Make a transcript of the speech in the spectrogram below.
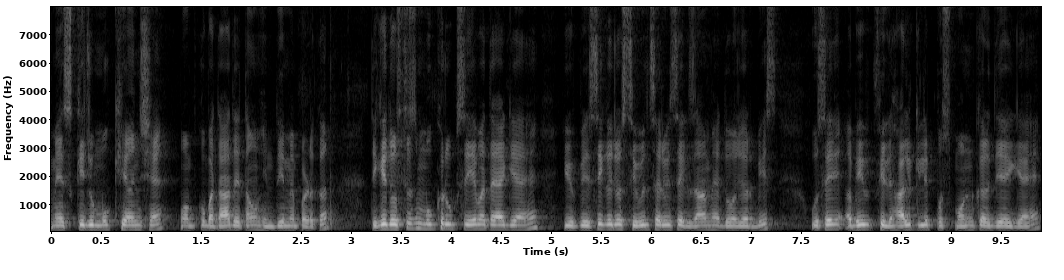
मैं इसके जो मुख्य अंश हैं, वो आपको बता देता हूँ हिंदी में पढ़कर। देखिए दोस्तों, इसमें मुख्य रूप से ये बताया गया है यूपीएससी का जो सिविल सर्विस एग्ज़ाम है 2020 उसे अभी फ़िलहाल के लिए पोस्टपोन कर दिया गया है,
